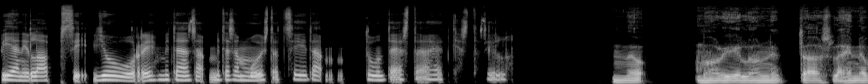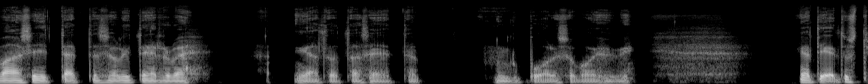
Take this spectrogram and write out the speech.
pieni lapsi juuri. Miten sä, mitä sä muistat siitä tunteesta ja hetkestä silloin? No, mä olin iloinen taas lähinnä vaan siitä, että se oli terve ja tota se, että niin puoliso voi hyvin. Ja tietysti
